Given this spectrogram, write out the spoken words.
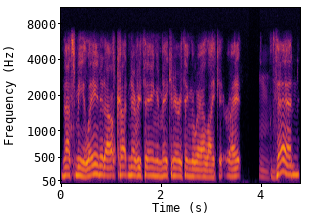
And that's me laying it out, cutting everything, and making everything the way I like it, right? Mhm. Then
